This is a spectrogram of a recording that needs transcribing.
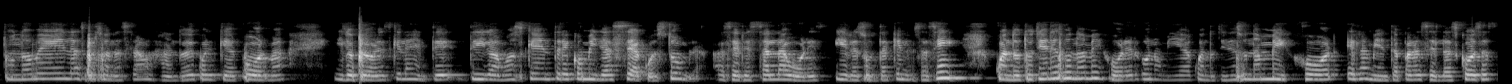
tú no ves las personas trabajando de cualquier forma y lo peor es que la gente, digamos que entre comillas, se acostumbra a hacer estas labores y resulta que no es así. Cuando tú tienes una mejor ergonomía, cuando tienes una mejor herramienta para hacer las cosas,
